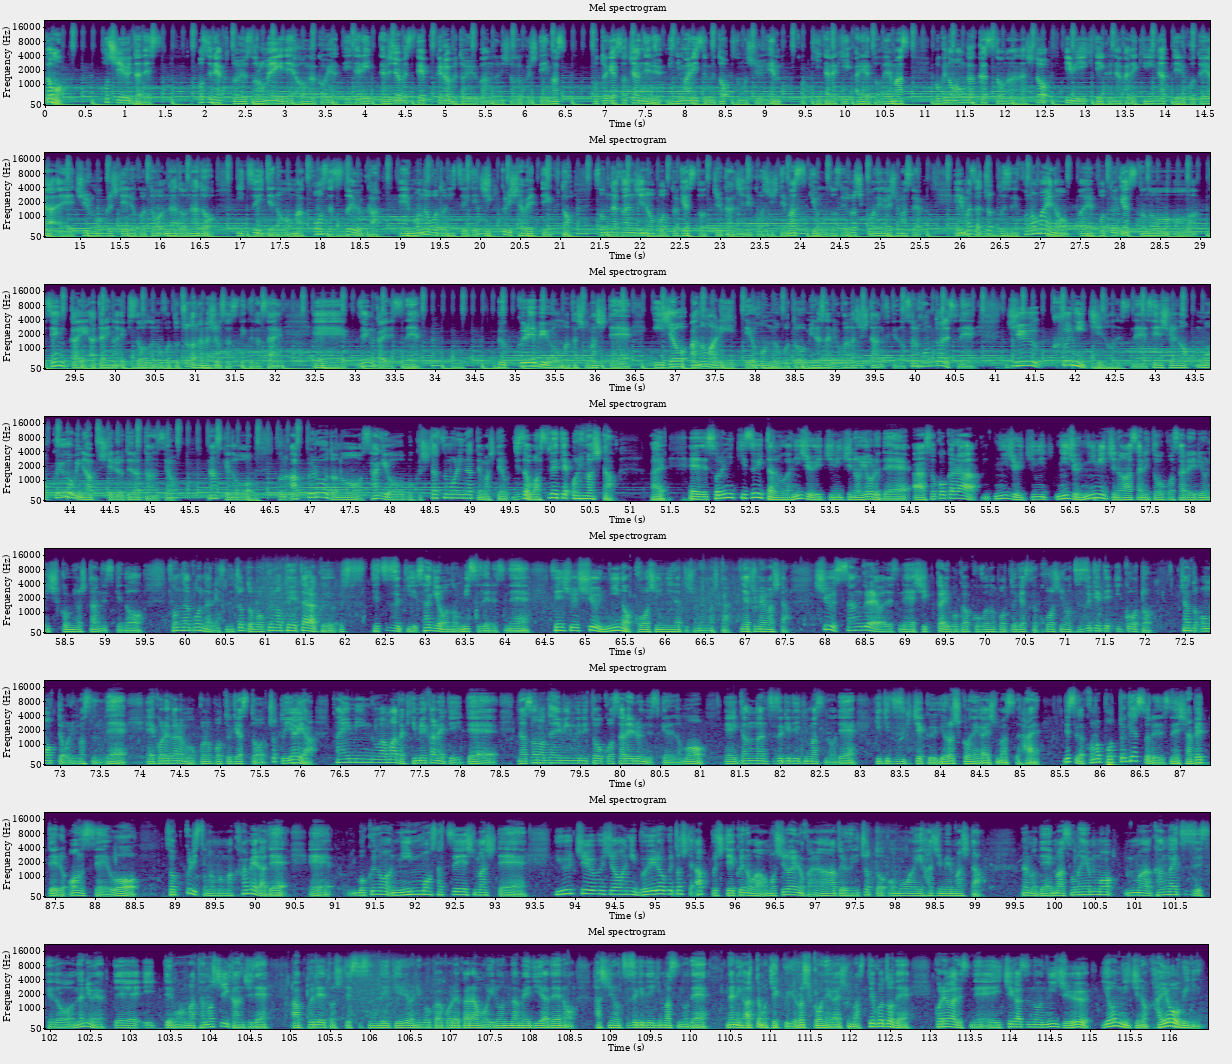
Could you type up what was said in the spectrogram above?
どうも、星優太です。ボスニャクというソロ名義で音楽をやっていたり、ダルジャブステップクラブというバンドに所属しています。ポッドキャストチャンネルミニマリズムとその周辺、お聞きいただきありがとうございます。僕の音楽活動の話と、日々生きていく中で気になっていることや、えー注目していることなどなどについての、まあ、考察というか、えー物事についてじっくり喋っていくと、そんな感じのポッドキャストっていう感じで更新してます。今日もどうぞよろしくお願いします。えーまずはちょっとですね、この前の、えーポッドキャストの前回あたりのエピソードのこと、ちょっと話をさせてください。えー前回ですね、ブックレビューをまたしまして、異常アノマリーっていう本のことを皆さんにお話ししたんですけど、それ本当はですね、19日のですね、先週の木曜日にアップしてる予定だったんですよ。なんですけど、そのアップロードの作業を僕したつもりになってまして、実は忘れておりました。はい。えーで、それに気づいたのが21日の夜で、あ、そこから21日、22日の朝に投稿されるように仕込みをしたんですけど、そんなこんなですね、ちょっと僕の低たらく、手続き、作業のミスでですね、先週週2の更新になってしまいました。やちめました。週3ぐらいはですね、しっかり僕はここのポッドキャスト更新を続けていこうと、ちゃんと思っておりますんで、えーこれからもこのポッドキャスト、ちょっとややタイミングはまだ決めかねていて、謎のタイミングに投稿されるんですけれども、えーガンガン続けていきますので、引き続きチェックよろしくお願いします。はい。ですが、このポッドキャストでですね、喋っている音声を、そっくりそのままカメラで、えー僕の任も撮影しまして、YouTube 上に Vlog としてアップしていくのは面白いのかなというふうにちょっと思い始めました。なので、まあその辺も、まあ考えつつですけど、何をやっていっても、まあ楽しい感じでアップデートして進んでいけるように僕はこれからもいろんなメディアでの発信を続けていきますので、何があってもチェックよろしくお願いします。ということで、これはですね、1月の24日の火曜日に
